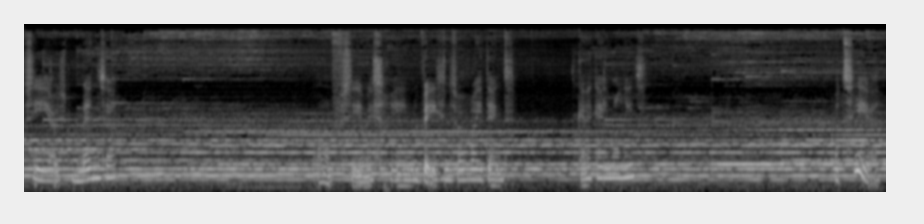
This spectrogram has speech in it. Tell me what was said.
Zie je juist mensen? Of zie je misschien wezens waarvan je denkt, ken ik helemaal niet. Wat zie je?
